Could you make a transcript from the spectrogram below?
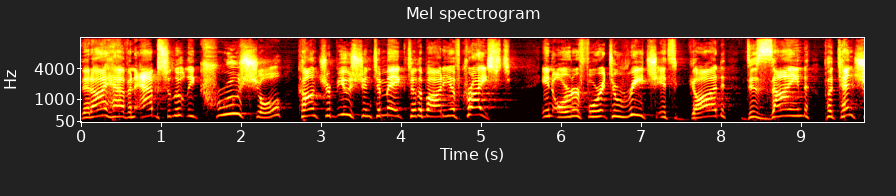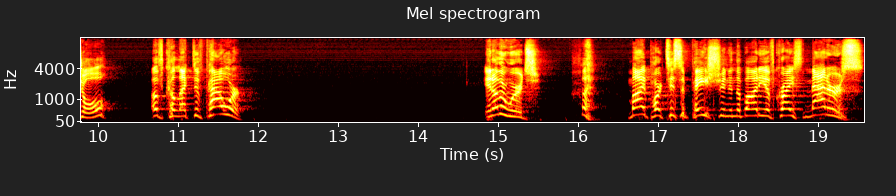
that I have an absolutely crucial contribution to make to the body of Christ in order for it to reach its God designed potential of collective power. In other words, my participation in the body of Christ matters.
